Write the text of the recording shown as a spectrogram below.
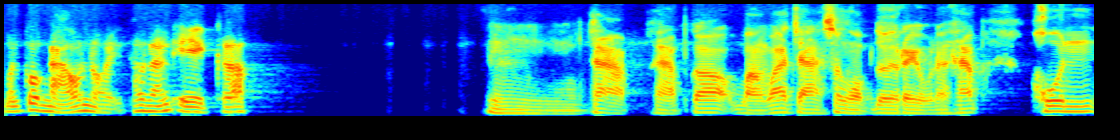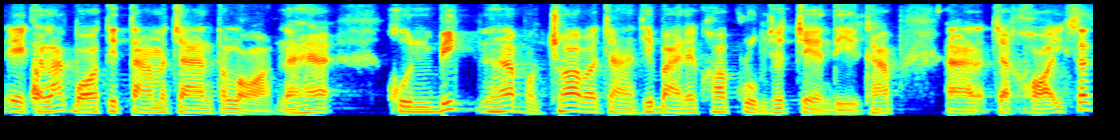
มันก็เหงาหน่อยเท่านั้นเองครับ อืมครับครับก็หวังว่าจะสงบโดยเร็วนะครับ คุณเอกลักษณ์บอกติดตามอาจารย์ตลอดนะฮะคุณบิ๊กนะครับบอกชอบอาจารย์อธิบายได้ครอบคลุมชัดเจนดีครับอ่าจะขออีกสัก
